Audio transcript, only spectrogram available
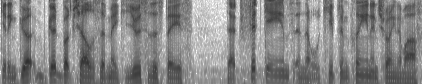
Getting good, good bookshelves that make use of the space, that fit games, and that will keep them clean and showing them off.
